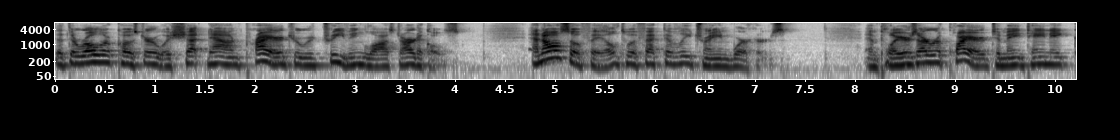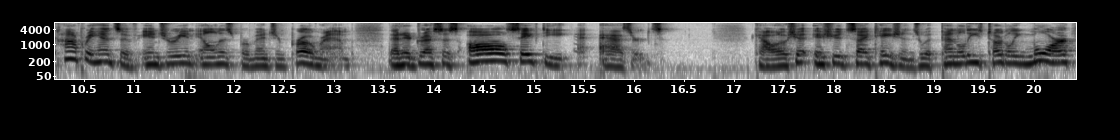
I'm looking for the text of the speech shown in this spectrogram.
that the roller coaster was shut down prior to retrieving lost articles, and also failed to effectively train workers. Employers are required to maintain a comprehensive injury and illness prevention program that addresses all safety hazards. Cal OSHA issued citations with penalties totaling more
